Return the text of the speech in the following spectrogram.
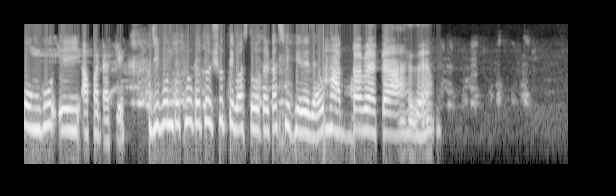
পঙ্গু এই আপাটাকে। জীবন কোথাও কোথাও সত্যি বাস্তবতার কাছে হেরে যায়। হাতটা বেঁকা এই যে বাঁকা? সুরায় না হ্যাঁ এই যে আচ্ছা আচ্ছা দেখেন।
